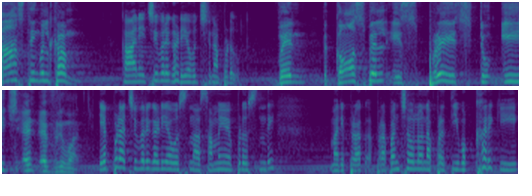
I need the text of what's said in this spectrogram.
last thing will come కానీ చివరి గడియ వచ్చినప్పుడు. When the gospel is praise to each and everyone ఎప్పుడు ఆ చివరి గడియ వస్తుంది? ఆ సమయం ఎప్పుడు వస్తుంది? మరి ప్ర ప్రపంచంలో ఉన్న ప్రతి ఒక్కరికి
